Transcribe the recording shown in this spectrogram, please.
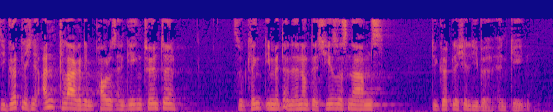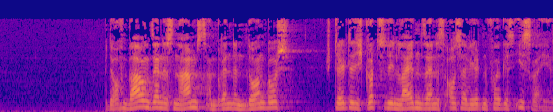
die göttliche Anklage dem Paulus entgegentönte, so klingt ihm mit der Nennung des Jesus-Namens die göttliche Liebe entgegen. Mit der Offenbarung seines Namens am brennenden Dornbusch stellte sich Gott zu den Leiden seines auserwählten Volkes Israel.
